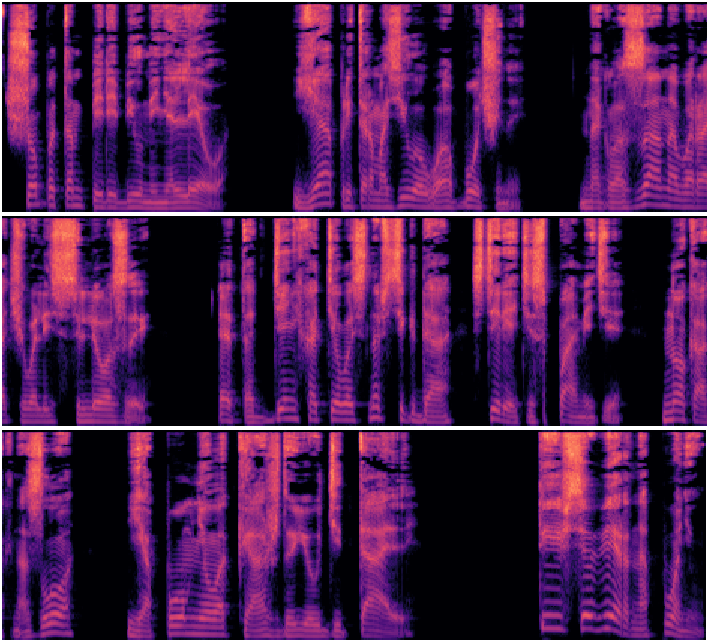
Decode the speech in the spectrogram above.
Шепотом перебил меня Лео. Я притормозила у обочины. На глаза наворачивались слезы. Этот день хотелось навсегда стереть из памяти, но, как назло, я помнила каждую деталь. «Ты все верно понял.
